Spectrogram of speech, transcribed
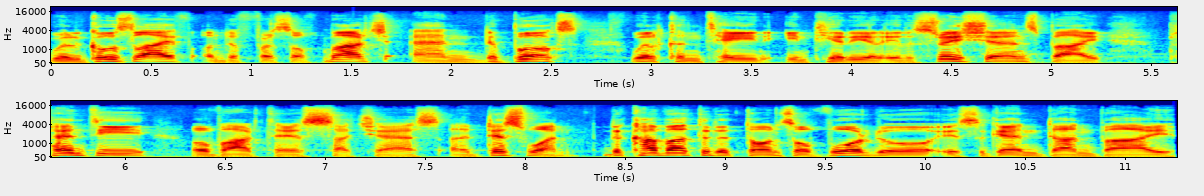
will goes live on the 1st of March, and the books will contain interior illustrations by plenty of artists such as uh, this one. The cover to the Thorns of Wardo is again done by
